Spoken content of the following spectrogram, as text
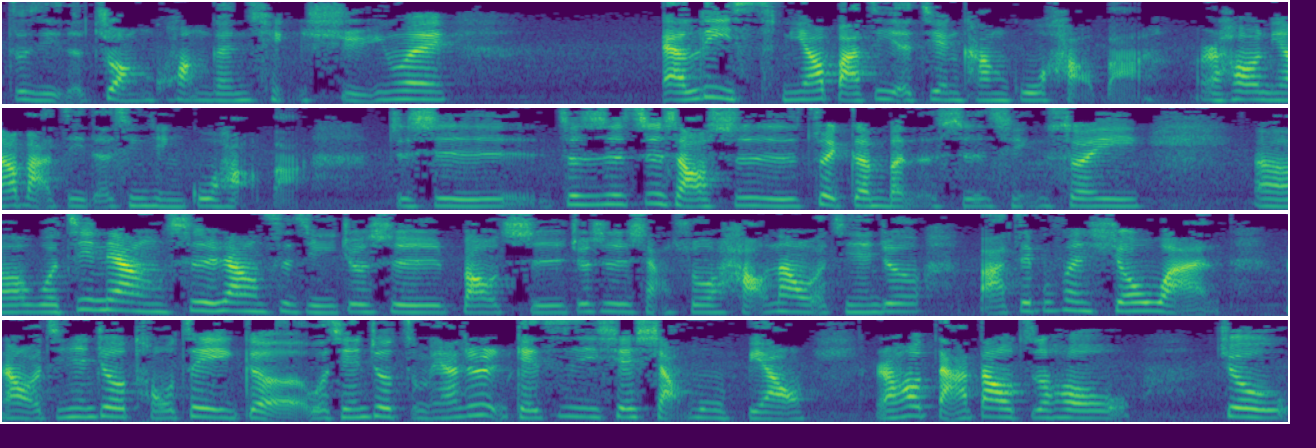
自己的状况跟情绪，因为 at least 你要把自己的健康顾好吧，然后你要把自己的心情顾好吧，就是这是至少是最根本的事情。所以，呃，我尽量是让自己就是保持，就是想说，好，那我今天就把这部分修完，那我今天就投这一个，我今天就怎么样，就是给自己一些小目标，然后达到之后。就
